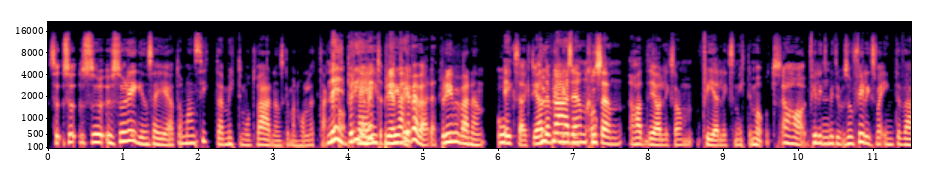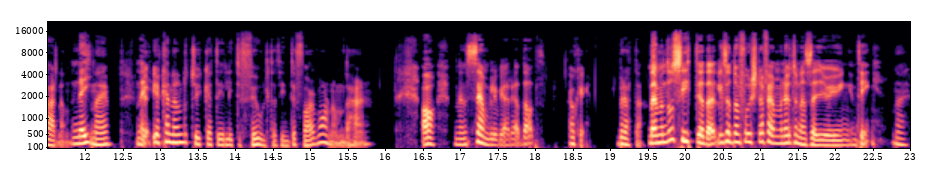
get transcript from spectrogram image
så, så, så, så regeln säger att om man sitter mitt emot världen ska man hålla ett tacktal? Nej, bredvid, Nej, bredvid, bredvid. världen. Bredvid världen. Och, Exakt, jag hade liksom världen kupp- och sen hade jag liksom Felix mitt emot. Jaha, Felix mitt emot. Så Felix var inte världen? Nej. Nej. Nej. Jag, jag kan ändå tycka att det är lite fult att inte förvarna om det här. Ja, men sen blev jag räddad. Okej, berätta. Nej, men då sitter jag där, liksom de första fem minuterna säger jag ju ingenting. Nej.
